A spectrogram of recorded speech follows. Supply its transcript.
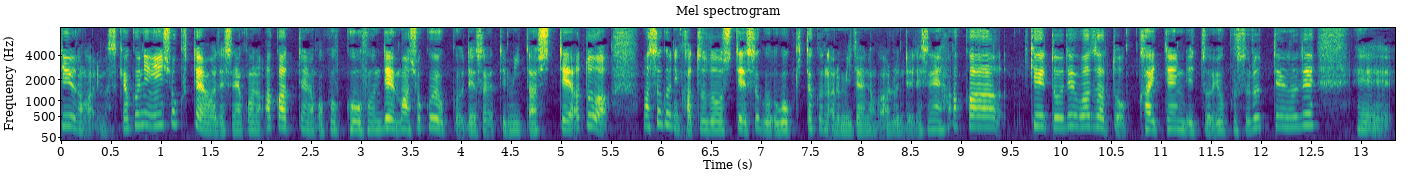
ていうのがあります逆に飲食店はですねこの赤っていうのが興奮で、まあ、食欲でそうやって満たしてあとは、まあ、すぐに活動してすぐ動きたくなるみたいのがあるんでですね赤系統でわざと回転率を良くするっていうので、え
